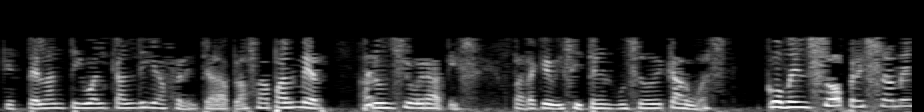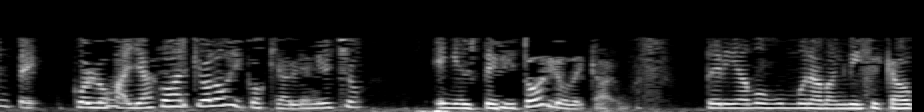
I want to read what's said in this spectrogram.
que está en la antigua alcaldía frente a la Plaza Palmer, anuncio gratis para que visiten el Museo de Caguas. Comenzó precisamente con los hallazgos arqueológicos que habían hecho en el territorio de Caguas teníamos una magnífica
